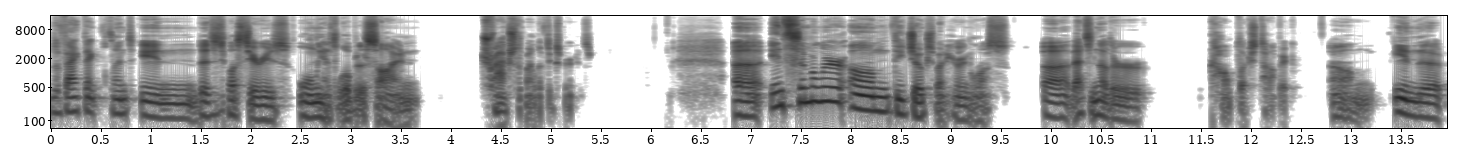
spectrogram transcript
the fact that Clint in the Disney Plus series only has a little bit of sign tracks with my lived experience. Uh, in similar, um, the jokes about hearing loss. Uh, that's another complex topic. Um, in the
